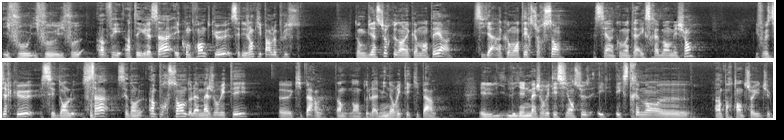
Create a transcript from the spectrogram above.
il faut, il faut, il faut inté- intégrer ça et comprendre que c'est les gens qui parlent le plus. Donc bien sûr que dans les commentaires, s'il y a un commentaire sur 100, c'est un commentaire extrêmement méchant. Il faut se dire que c'est dans le ça, c'est dans le 1% de la majorité euh, qui parle, dans, de la minorité qui parle. Et il y a une majorité silencieuse extrêmement euh, importante sur YouTube.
